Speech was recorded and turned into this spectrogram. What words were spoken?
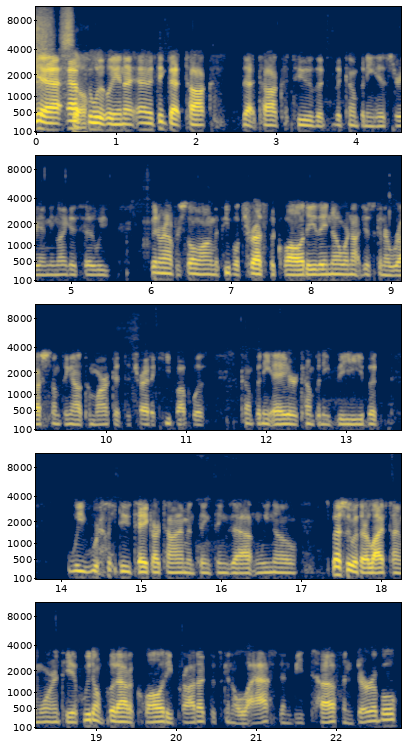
Yeah, So- absolutely, and I, and I think that talks that talks to the the company history. I mean, like I said, we've been around for so long that people trust the quality. They know we're not just going to rush something out to market to try to keep up with company A or company B, but we really do take our time and think things out, and we know, especially with our lifetime warranty, if we don't put out a quality product that's going to last and be tough and durable,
